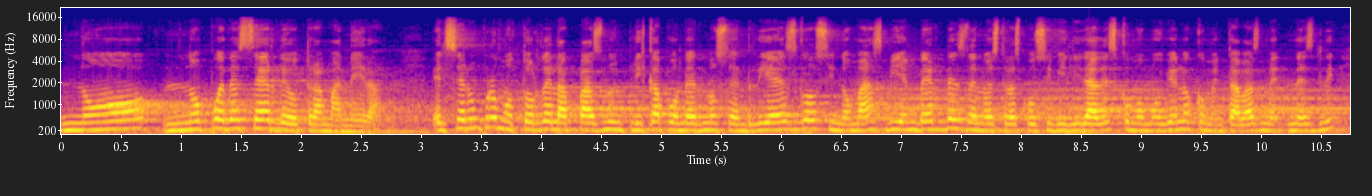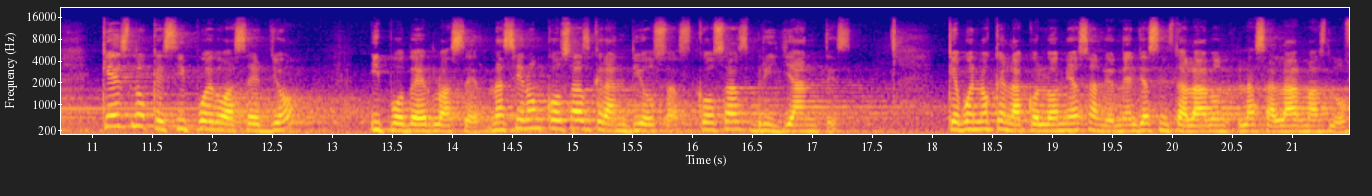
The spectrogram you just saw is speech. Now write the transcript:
No, no puede ser de otra manera. El ser un promotor de la paz no implica ponernos en riesgo, sino más bien ver desde nuestras posibilidades, como muy bien lo comentabas, Me- Nesli, qué es lo que sí puedo hacer yo y poderlo hacer. Nacieron cosas grandiosas, cosas brillantes. Qué bueno que en la colonia San Leonel ya se instalaron las alarmas, los,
